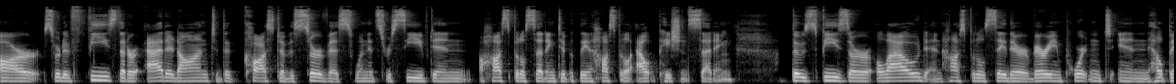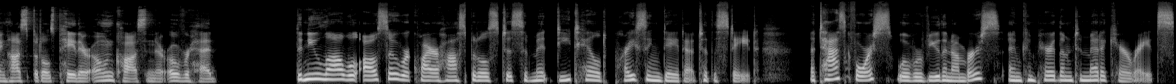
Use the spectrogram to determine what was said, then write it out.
are sort of fees that are added on to the cost of a service when it's received in a hospital setting, typically a hospital outpatient setting. Those fees are allowed, and hospitals say they're very important in helping hospitals pay their own costs and their overhead. The new law will also require hospitals to submit detailed pricing data to the state. A task force will review the numbers and compare them to Medicare rates.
